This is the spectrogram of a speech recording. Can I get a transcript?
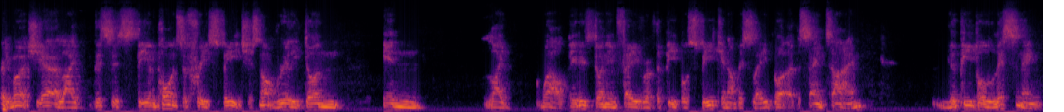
Pretty much, yeah. Like this is the importance of free speech. It's not really done in like well, it is done in favor of the people speaking, obviously, but at the same time, the people listening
